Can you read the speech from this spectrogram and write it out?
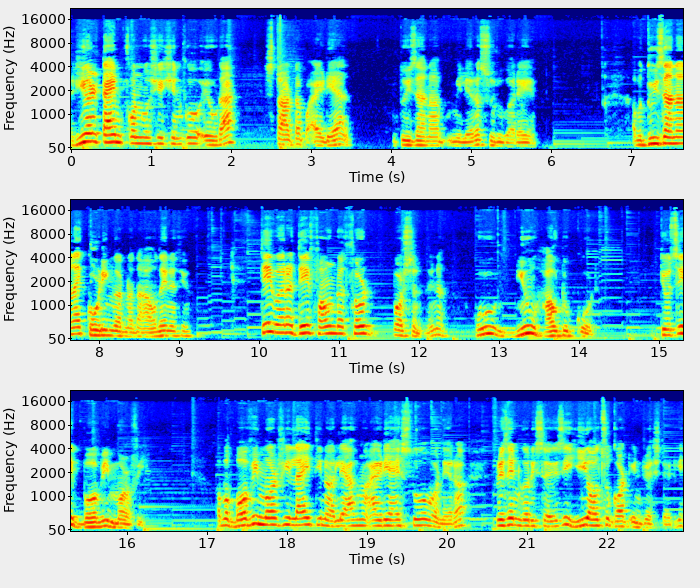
रियल टाइम कन्भर्सेसनको एउटा स्टार्टअप आइडिया दुईजना मिलेर सुरु गरे। अब दुईजनालाई कोडिङ गर्न त आउँदैन थियो। त्यही भएर they found a third person होइन? Who knew how to code त्यो चाहिँ बबी मर्फी अब बबी मर्फीलाई तिनीहरूले आफ्नो आइडिया यस्तो हो भनेर प्रेजेन्ट गरिसकेपछि हि अल्सो गट इन्ट्रेस्टेड कि?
